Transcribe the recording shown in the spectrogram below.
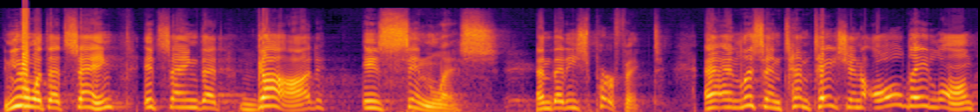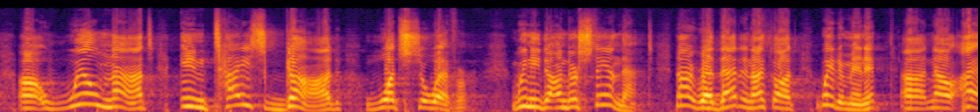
And you know what that's saying? It's saying that God is sinless and that He's perfect. And listen, temptation all day long uh, will not entice God whatsoever. We need to understand that. Now, I read that and I thought, wait a minute. Uh, now, I,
